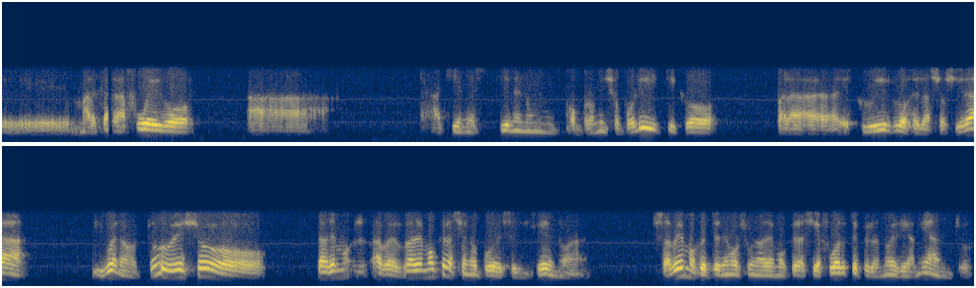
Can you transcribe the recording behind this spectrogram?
eh, marcar a fuego a, a quienes tienen un compromiso político para excluirlos de la sociedad. Y bueno, todo eso, a ver, la democracia no puede ser ingenua. Sabemos que tenemos una democracia fuerte, pero no es de amianto.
